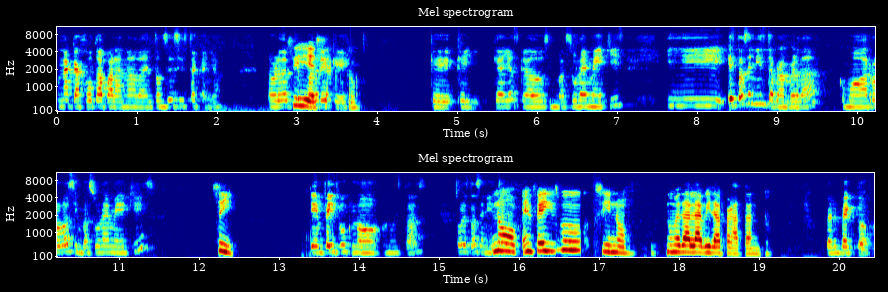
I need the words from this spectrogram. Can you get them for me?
una cajota para nada. Entonces sí está cañón. La verdad es que padre que, que, que, hayas creado Sin Basura MX. Y estás en Instagram, ¿verdad? Como arroba Sin Basura MX. Sí. En Facebook no, no estás. Solo estás en Instagram. No, en Facebook sí, no. No me da la vida para tanto. Perfecto.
